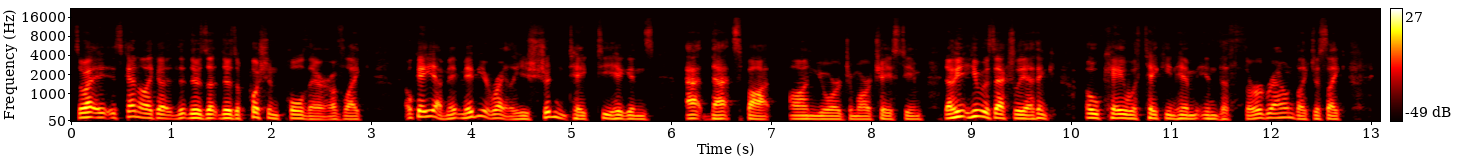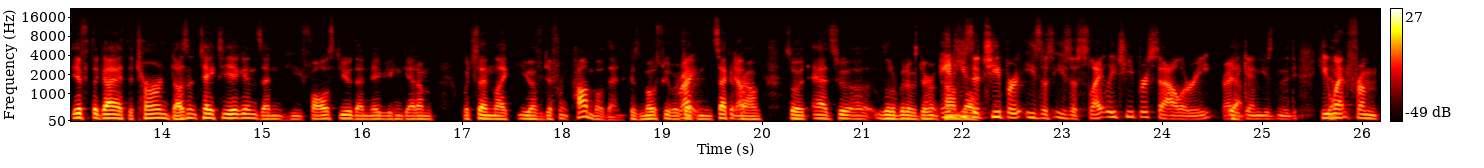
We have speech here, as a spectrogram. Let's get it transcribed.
So it's kind of like a there's a there's a push and pull there of like, okay, yeah, maybe you're right. Like you shouldn't take T. Higgins at that spot on your Ja'Marr Chase team. Now he, he was actually, I think, okay with taking him in the third round. Like just like if the guy at the turn doesn't take Tee Higgins and he falls to you, then maybe you can get him, which then like you have a different combo then because most people are right. taking the second yep. round. So it adds to a little bit of a different and he's a cheaper, he's a he's a slightly cheaper salary, right? Yeah. Again, using the he yeah. went from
